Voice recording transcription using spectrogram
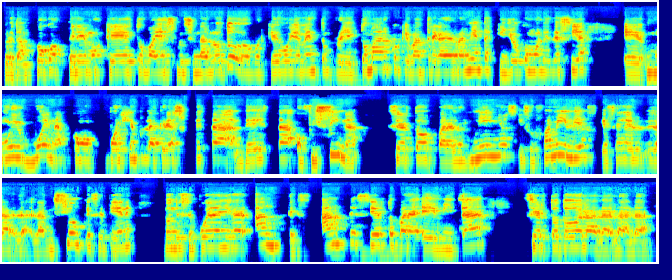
pero tampoco esperemos que esto vaya a solucionarlo todo, porque es obviamente un proyecto marco que va a entregar herramientas que yo, como les decía, eh, muy buenas, como por ejemplo la creación de esta, de esta oficina ¿cierto? Para los niños y sus familias, que esa es la, la, visión que se tiene, donde se pueda llegar antes, antes, ¿cierto? Para evitar, ¿cierto? Todo la,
